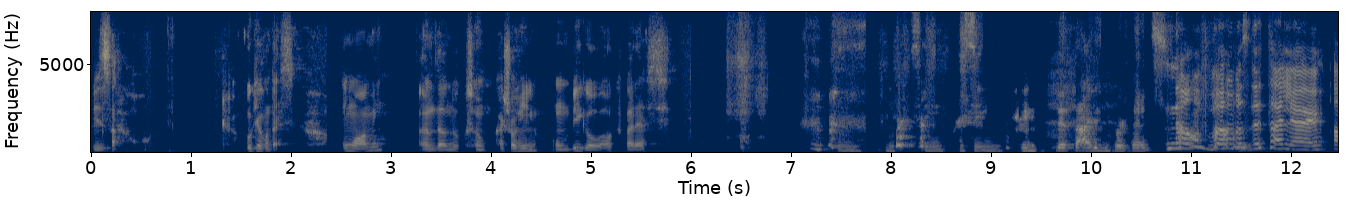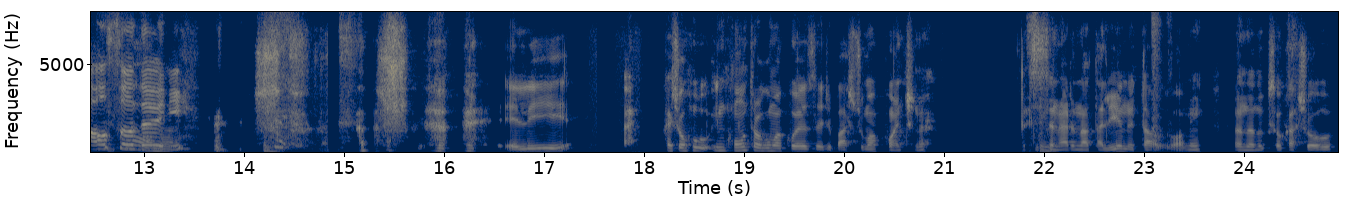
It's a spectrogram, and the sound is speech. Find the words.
bizarro? O que acontece? Um homem andando com seu cachorrinho, um Beagle ao que parece, sim, sim. Detalhes importantes. Não vamos detalhar. Also, Dani. ele. O cachorro encontra alguma coisa debaixo de uma ponte, né? Esse Sim. cenário natalino e tal, o homem andando com seu cachorro.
